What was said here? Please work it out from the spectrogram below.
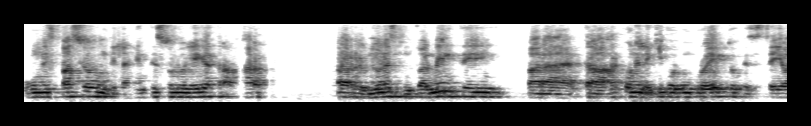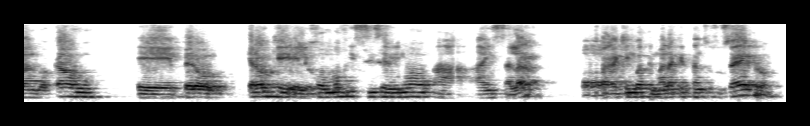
un espacio donde la gente solo llegue a trabajar para reuniones puntualmente, para trabajar con el equipo de algún proyecto que se esté llevando a cabo, eh, pero creo que el home office sí se vino a, a instalar. Para aquí en Guatemala qué tanto sucede, pero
